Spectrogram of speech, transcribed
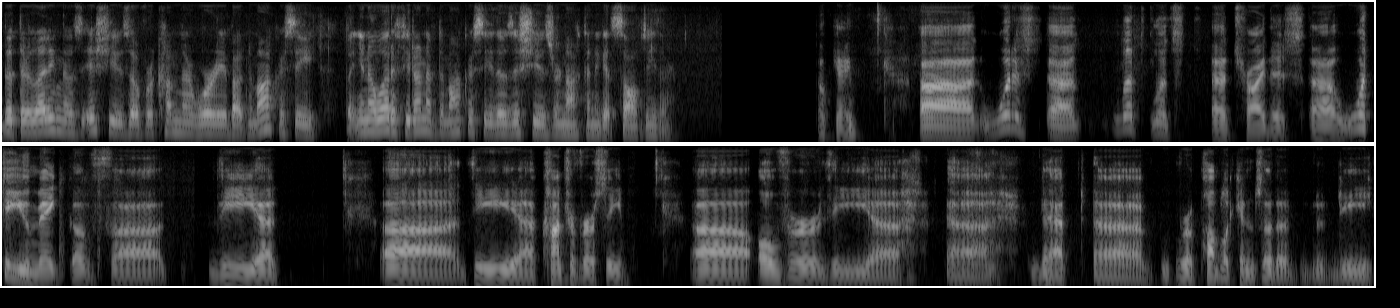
that they're letting those issues overcome their worry about democracy. But you know what? If you don't have democracy, those issues are not going to get solved either. Okay. Uh, what if uh, let let's uh, try this? Uh, what do you make of uh, the uh, uh, the uh, controversy uh, over the that uh, Republicans or the the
